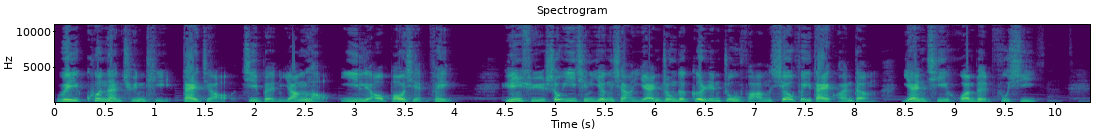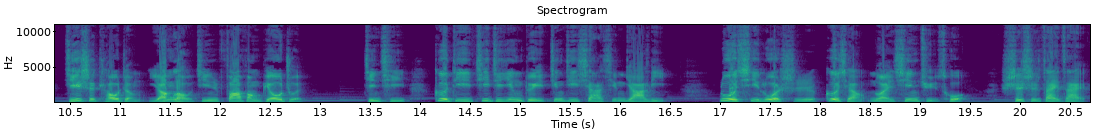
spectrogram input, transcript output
为困难群体代缴基本养老、医疗保险费，允许受疫情影响严重的个人住房消费贷款等延期还本付息，及时调整养老金发放标准。近期各地积极应对经济下行压力，落细落实各项暖心举措，实实在在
